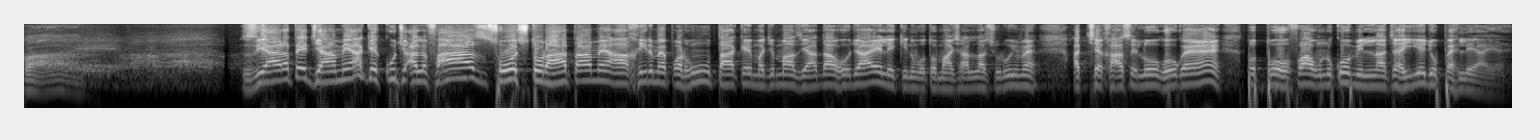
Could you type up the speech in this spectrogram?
वाह। ज़ियारत जामिया के कुछ अल्फाज सोच तो रहा था मैं आखिर में पढ़ूं ताकि मजमा ज़्यादा हो जाए, लेकिन वो तो माशाल्लाह शुरू ही में अच्छे खासे लोग हो गए हैं तो तोहफ़ा उनको मिलना चाहिए जो पहले आए हैं।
